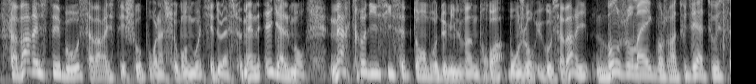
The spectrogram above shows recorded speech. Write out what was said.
Ça va rester beau, ça va rester chaud pour la seconde moitié de la semaine également. Mercredi 6 septembre 2023. Bonjour Hugo Savary. Bonjour Mike, bonjour à toutes et à tous.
